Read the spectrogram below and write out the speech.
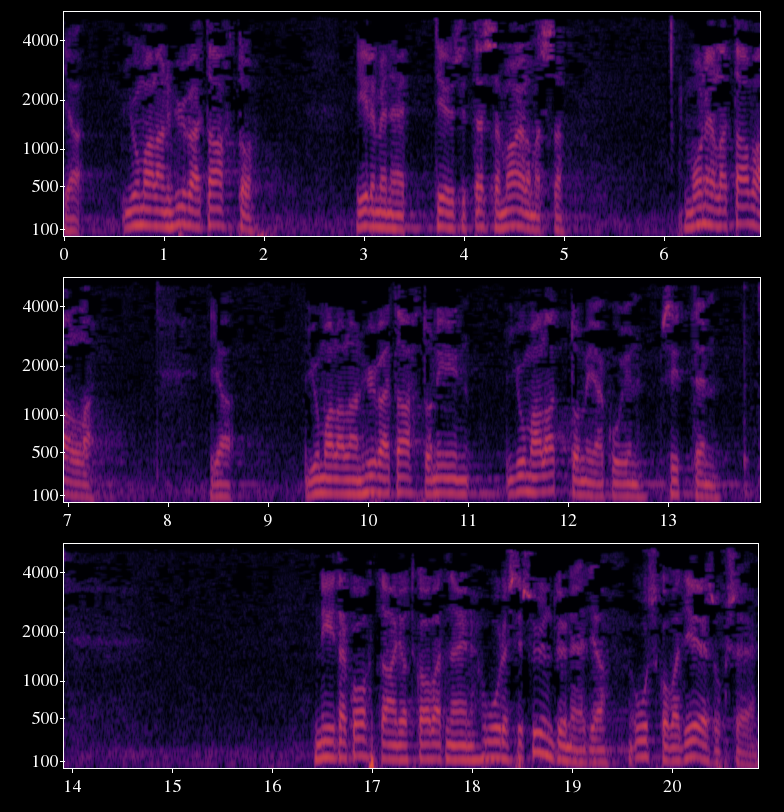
Ja Jumalan hyvä tahto ilmenee tietysti tässä maailmassa monella tavalla. Ja Jumalalla on hyvä tahto niin jumalattomia kuin sitten niitä kohtaan, jotka ovat näin uudesti syntyneet ja uskovat Jeesukseen.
